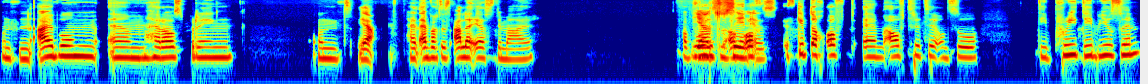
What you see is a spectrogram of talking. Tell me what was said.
und ein Album ähm, herausbringen. Und ja, halt einfach das allererste Mal. Obwohl Ja, es zu sehen oft, ist. Es gibt auch oft ähm, Auftritte und so, die Pre-Debut sind.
